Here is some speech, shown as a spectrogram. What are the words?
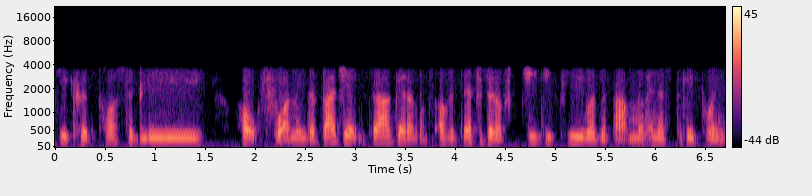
he could possibly hope for. I mean, the budget target of, of a deficit of GDP was about minus 3.6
